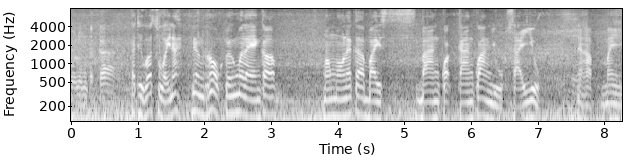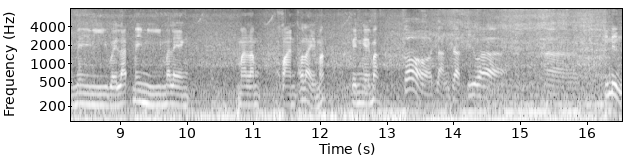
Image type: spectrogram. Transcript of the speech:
มาลงตะกร้า ก็ถือว่าสวยนะ เรื่องโรคเรื่องแมลงก็มองมองๆแล้วก็ใบบางกว่ากลางกว้างอยู่ใสอยู่นะครับ ไม่ไม่มีไวรัสไม่มีแมลงมาลำควานเท่าไหร่มั้งเป็นไงบ้างก็หลังจากที่ว่าอ่า ที่หนึ่ง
